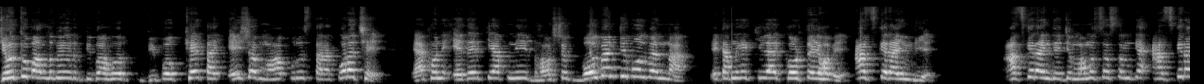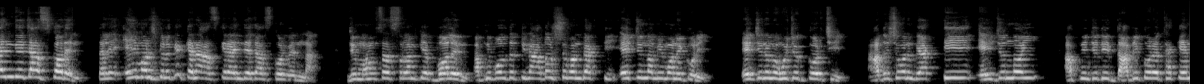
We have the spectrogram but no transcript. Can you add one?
যেহেতু বাল্যবিবাহের বিবাহর বিপক্ষে, তাই এইসব মহাপুরুষ তারা করেছে। এখন এদেরকে আপনি ধর্ষক বলবেন কি বলবেন না, এটা আপনাকে ক্লিয়ার করতেই হবে আজকের আইন দিয়ে। আজকের আইন দিয়ে যে মোহাম্মদ সাল্লামকে আজকের আইন দিয়ে জাজ করেন, তাহলে এই মানুষগুলোকে কেন আজকের আইন দিয়ে জাজ করবেন না? যে মোহাম্মদ সাল্লামকে বলেন, আপনি বলতে তিনি আদর্শবান ব্যক্তি এই জন্য আমি মনে করি এই জন্য আমি অভিযোগ করছি। আদর্শবান ব্যক্তি, এই জন্যই আপনি যদি দাবি করে থাকেন,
